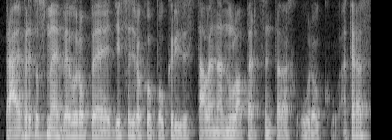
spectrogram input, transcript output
Práve preto sme v Európe 10 rokov po kríze stále na 0% úroku. A teraz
